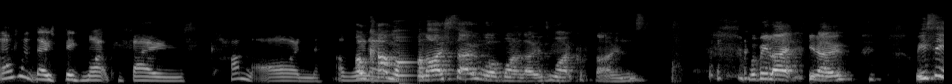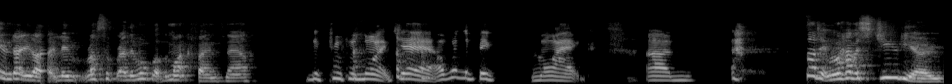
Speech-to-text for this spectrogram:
I want those big microphones. Come on. oh, come on. I so want one of those microphones we'll be like, you know, well, you see them, don't you? Like Russell Brand, they've all got the microphones now. The proper mic, yeah. I want the big mic. Um, it. We'll have a studio.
